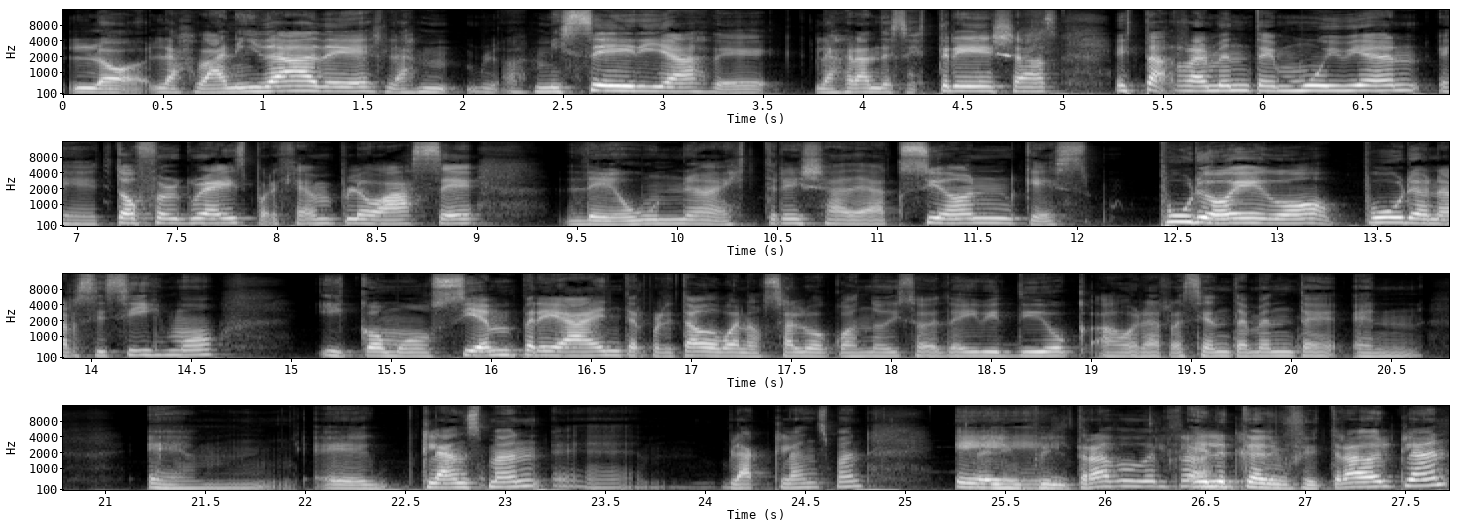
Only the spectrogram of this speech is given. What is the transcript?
las vanidades, las, miserias de las grandes estrellas. Está realmente muy bien. Eh, Topher Grace, por ejemplo, hace de una estrella de acción que es puro ego, puro narcisismo. Y como siempre ha interpretado, bueno, salvo cuando hizo David Duke, ahora recientemente en eh, Clansman, eh, Black Clansman. el eh, infiltrado del clan. el, el infiltrado del clan.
